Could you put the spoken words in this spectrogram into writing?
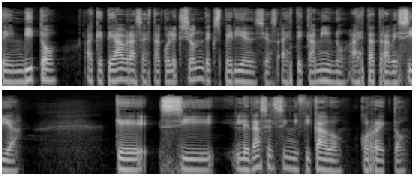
Te invito a que te abras a esta colección de experiencias, a este camino, a esta travesía, que si le das el significado correcto,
